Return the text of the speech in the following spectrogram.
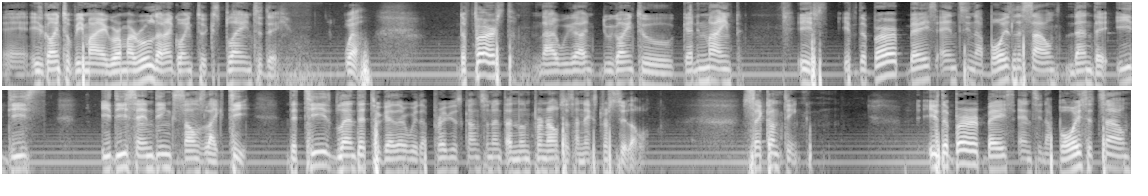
it's going to be my grammar rule that I'm going to explain today. Well, the first that we are, we're going to get in mind is if the verb base ends in a voiceless sound, then the ed's ed's ending sounds like t the T is blended together with a previous consonant and not pronounced as an extra syllable. Second thing, if the verb base ends in a voiced sound,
